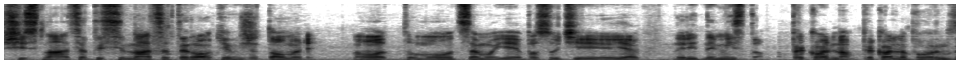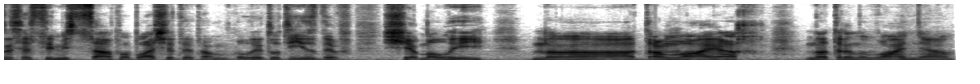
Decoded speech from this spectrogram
16-17 років в Житомирі. От, тому це моє по суті як рідне місто. Прикольно, прикольно повернутися в ці місця, побачити там, коли тут їздив ще малий на трамваях, на тренування.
